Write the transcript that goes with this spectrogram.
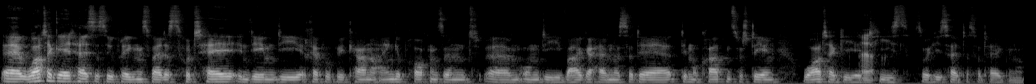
äh, Watergate heißt es übrigens, weil das Hotel, in dem die Republikaner eingebrochen sind, ähm, um die Wahlgeheimnisse der Demokraten zu stehlen, Watergate ja. hieß. So hieß halt das Hotel, genau.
